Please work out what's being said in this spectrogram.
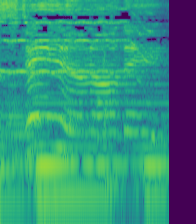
Stay all day.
